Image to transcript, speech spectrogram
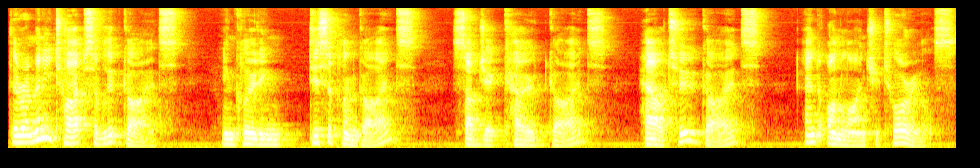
There are many types of LibGuides, including discipline guides, subject code guides, how-to guides, and online tutorials.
